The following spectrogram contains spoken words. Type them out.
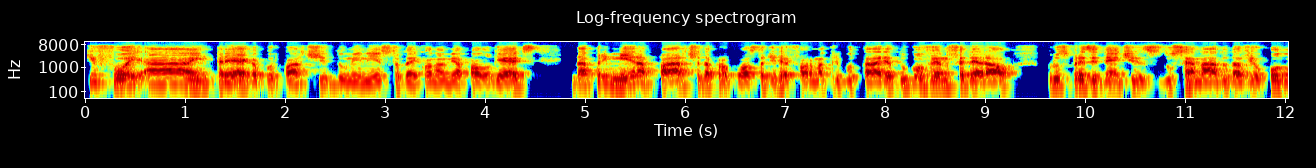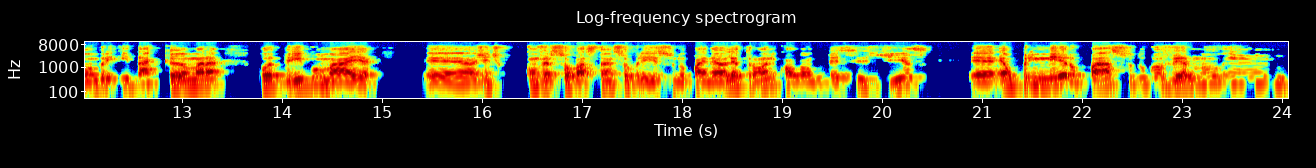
que foi a entrega por parte do ministro da Economia, Paulo Guedes, da primeira parte da proposta de reforma tributária do governo federal para os presidentes do Senado, Davi Alcolumbre, e da Câmara, Rodrigo Maia. É, a gente conversou bastante sobre isso no painel eletrônico ao longo desses dias, é, é um primeiro passo do governo em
